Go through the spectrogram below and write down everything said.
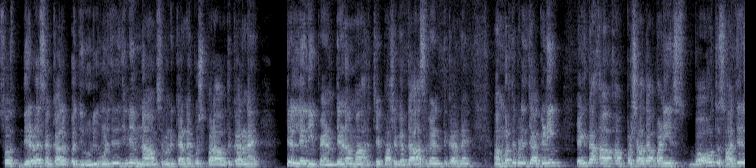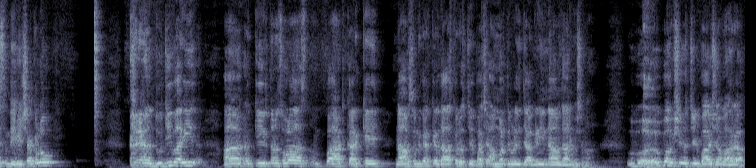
ਸੋ ਦ੍ਰਿੜ ਸੰਕਲਪ ਜ਼ਰੂਰੀ ਹੋਣਾ ਚਾਹੀਦਾ ਜਿਹਨੇ ਨਾਮ ਸਿਮਰਨ ਕਰਨਾ ਕੁਝ ਪ੍ਰਾਪਤ ਕਰਨਾ ਹੈ ਢਿੱਲੇ ਨਹੀਂ ਪੈਣ ਦੇਣਾ। ਮਹਾਰਚੇ ਪਾਸ਼ਾ ਗਰਦਾਸ ਬੇਨਤ ਕਰਨੇ। ਅੰਮ੍ਰਿਤ ਵੇਲੇ ਜਾਗਣੀ। ਇੱਕ ਤਾਂ ਪ੍ਰਸ਼ਾਦਾ ਪਾਣੀ ਬਹੁਤ ਸਾਜਰੇ ਸੰਦੇਹ ਛਕ ਦੂਜੀ ਵਾਰੀ ਕੀਰਤਨ 16 ਪਾਠ ਕਰਕੇ, ਨਾਮ ਸੁਣ ਕਰਕੇ ਅਰਦਾਸ ਕਰੋ ਸੱਚੇ ਪਾਤਸ਼ਾਹ, ਅੰਮ੍ਰਿਤ ਵੇਲੇ ਜਾਗਣੀ ਨਾਮਦਾਨ ਵਿਸ਼ਨਾ ਬਖਸ਼ ਸੱਚੇ ਪਾਤਸ਼ਾਹ ਮਹਾਰਾਜ।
